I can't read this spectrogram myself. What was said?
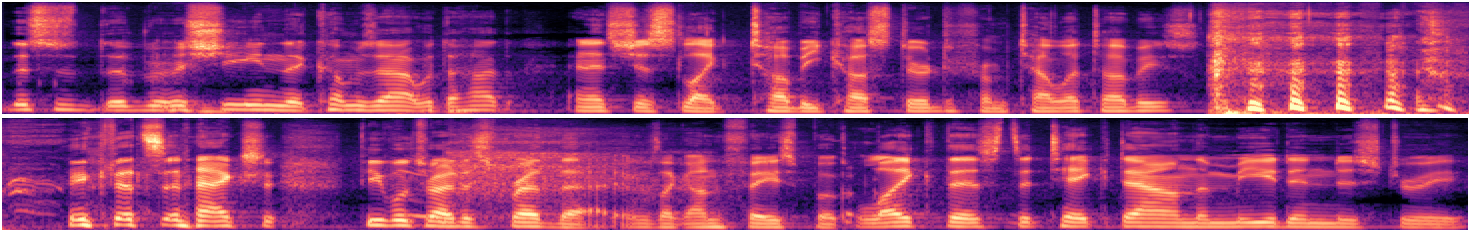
this is the machine that comes out with the hot, and it's just like Tubby Custard from Teletubbies. I think that's an action. People try to spread that. It was like on Facebook, like this to take down the meat industry.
